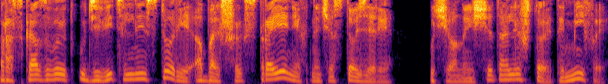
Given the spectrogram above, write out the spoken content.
рассказывают удивительные истории о больших строениях на Чистозере. Ученые считали, что это мифы.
